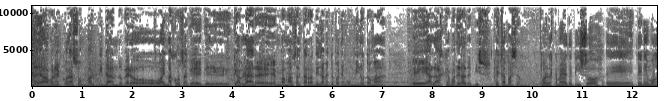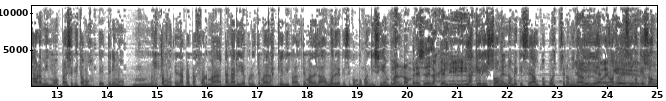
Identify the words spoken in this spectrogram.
Me ha dejado con el corazón palpitando, pero hay más cosas que, que- que hablar. Eh, vamos a saltar rápidamente porque tengo un minuto más eh, a las camareras de piso. ¿Qué está pasando? Bueno, las camareras de piso, eh, tenemos ahora mismo, parece que estamos, eh, tenemos, mm, nosotros estamos en la plataforma canaria por el tema de las Kelly, para el tema de la huelga que se convocó en diciembre. Mal nombre ese de las Kelly. Las Kelly son el nombre que se ha autopuesto, se nominan Ya, pero ellas. es Nosotros que- decimos que son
